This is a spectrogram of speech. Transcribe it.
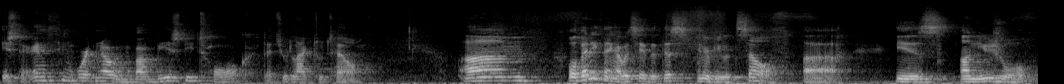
Is there anything worth knowing about BSD Talk that you'd like to tell? Um, well, if anything, I would say that this interview itself uh, is unusual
